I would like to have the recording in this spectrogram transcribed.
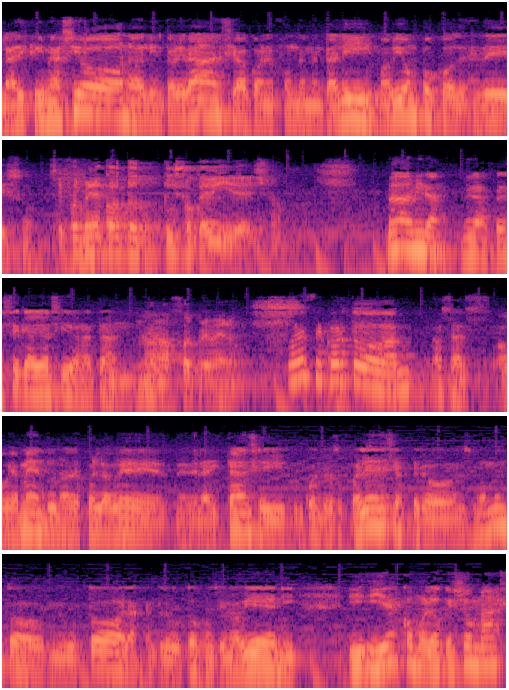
la discriminación o de la intolerancia con el fundamentalismo, había un poco de, de eso. Sí, fue el primer corto tuyo que vi, de hecho. Nada, mira, mira, pensé que había sido Natán. No, no, fue el primero. Bueno, ese corto, o sea, obviamente uno después lo ve desde la distancia y encuentra sus falencias, pero en su momento me gustó, a la gente le gustó, funcionó bien y, y, y es como lo que yo más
